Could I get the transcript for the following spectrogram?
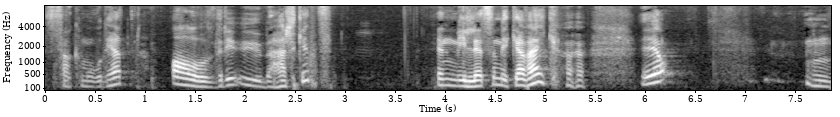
sakkmodighet. Aldri ubehersket. En mildhet som ikke er veik. ja. Hmm.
